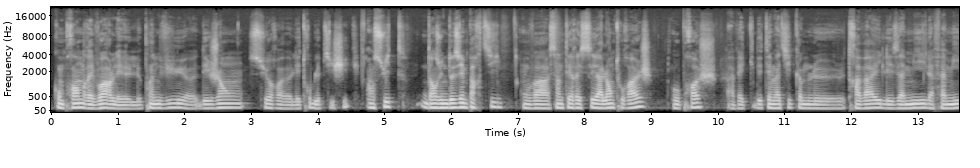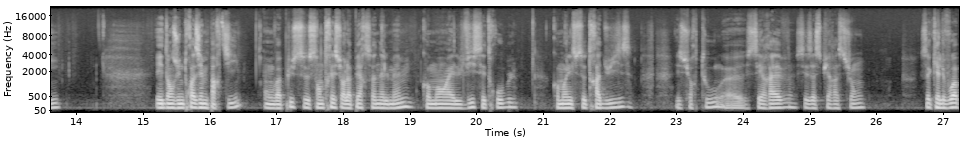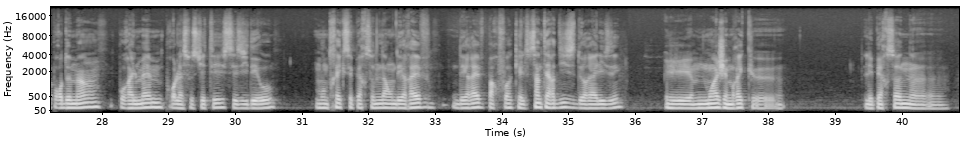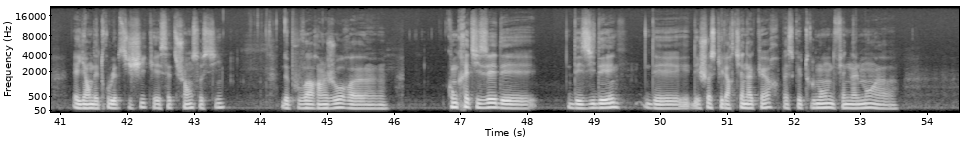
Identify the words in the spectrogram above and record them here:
comprendre et voir le point de vue euh, des gens sur euh, les troubles psychiques. Ensuite, dans une deuxième partie, on va s'intéresser à l'entourage, aux proches, avec des thématiques comme le travail, les amis, la famille. Et dans une troisième partie, on va plus se centrer sur la personne elle-même, comment elle vit ses troubles, comment ils se traduisent, et surtout euh, ses rêves, ses aspirations, ce qu'elle voit pour demain, pour elle-même, pour la société, ses idéaux. Montrer que ces personnes-là ont des rêves, des rêves parfois qu'elles s'interdisent de réaliser. Et moi, j'aimerais que les personnes euh, ayant des troubles psychiques aient cette chance aussi de pouvoir un jour euh, concrétiser des idées, des, des, choses qui leur tiennent à cœur, parce que tout le monde finalement a,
